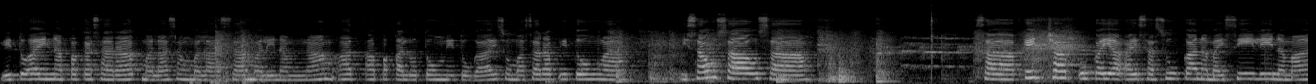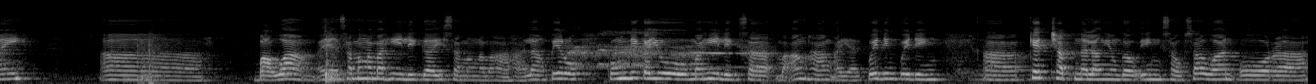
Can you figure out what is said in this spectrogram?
Ito ay napakasarap, malasang malasa, malinamnam at apakalutong nito guys. So masarap itong ah, isawsaw sa sa ketchup o kaya ay sa suka na may sili na may ah, bawang. Ayan, sa mga mahilig guys, sa mga mahahalang. Pero kung hindi kayo mahilig sa maanghang, ayan, pwedeng pwedeng ah, ketchup na lang yung gawing sausawan or ah,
